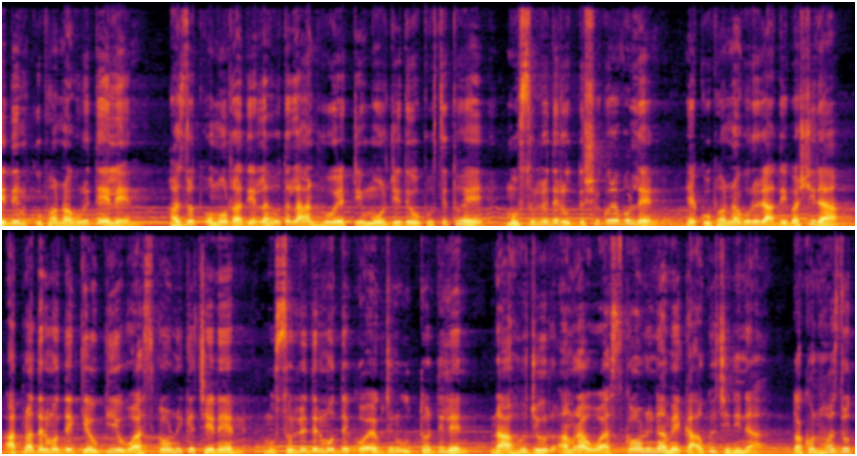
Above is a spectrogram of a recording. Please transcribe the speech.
এদিন কুফা নগরীতে এলেন। হজরত ওমর রাদিয়াল্লাহ তাল্লাহ আনহু একটি মসজিদে উপস্থিত হয়ে মুসল্লিদের উদ্দেশ্য করে বললেন, হে কুফারনগরের আদিবাসীরা, আপনাদের মধ্যে কেউ কি ওয়াসকর্ণীকে চেনেন? মুসল্লিদের মধ্যে কয়েকজন উত্তর দিলেন, না হুজুর, আমরা ওয়াসকর্ণী নামে কাউকে চিনি না। তখন হজরত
